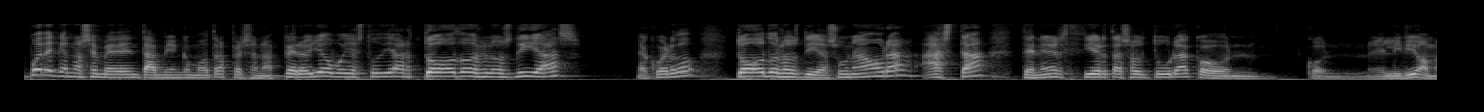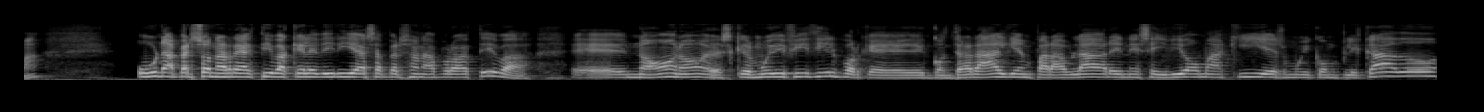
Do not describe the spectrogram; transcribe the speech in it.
puede que no se me den tan bien como otras personas, pero yo voy a estudiar todos los días ¿De acuerdo? Todos los días una hora hasta tener cierta soltura con, con el idioma. ¿Una persona reactiva qué le diría a esa persona proactiva? Eh, no, no, es que es muy difícil porque encontrar a alguien para hablar en ese idioma aquí es muy complicado,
